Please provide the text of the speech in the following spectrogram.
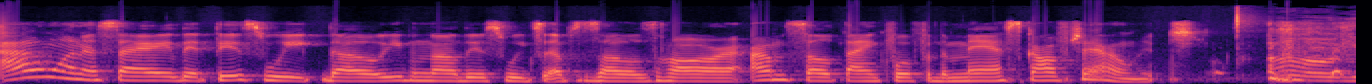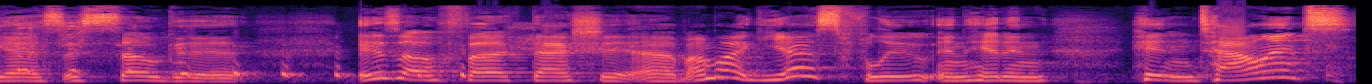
I want to say that this week, though, even though this week's episode was hard, I'm so thankful for the mask off challenge. Oh yes, it's so good. It's a fuck that shit up. I'm like, yes, flute and hidden hidden talents.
